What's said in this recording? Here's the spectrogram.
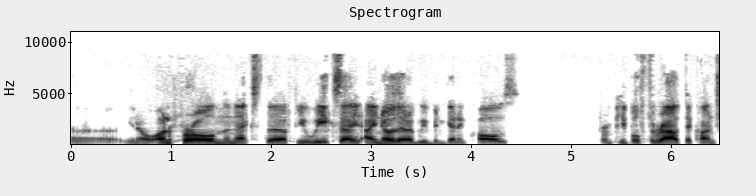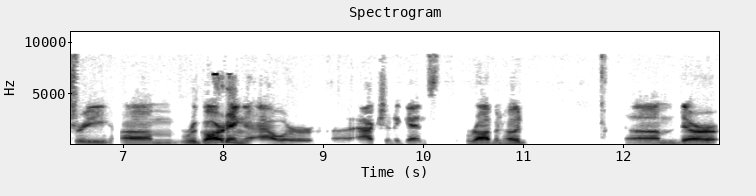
uh, you know unfurl in the next uh, few weeks. I I know that we've been getting calls from people throughout the country um, regarding our action against Robinhood. Um, there are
